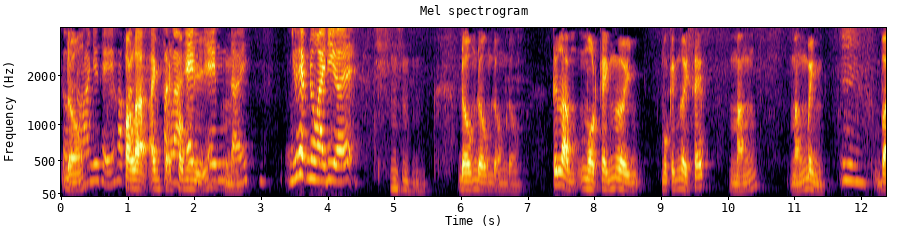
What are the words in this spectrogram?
trời Đúng. nói như thế hoặc, hoặc là, là anh sẽ hoặc là không em nghĩ em ừ. đấy you have no idea ấy đúng đúng đúng đúng tức là một cái người một cái người sếp mắng mắng mình ừ. và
